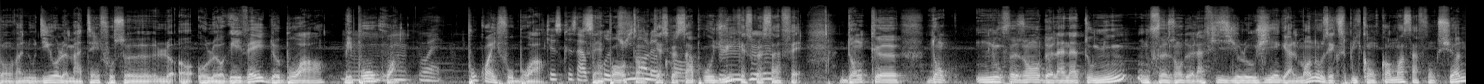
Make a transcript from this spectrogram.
on va nous dire le matin, il faut se, le, au le réveil de boire. Mais pourquoi? Ouais. pourquoi il faut boire Qu'est-ce que ça C'est produit Qu'est-ce que ça produit Qu'est-ce que ça fait Donc, euh, donc nous faisons de l'anatomie, nous faisons de la physiologie également, nous expliquons comment ça fonctionne.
